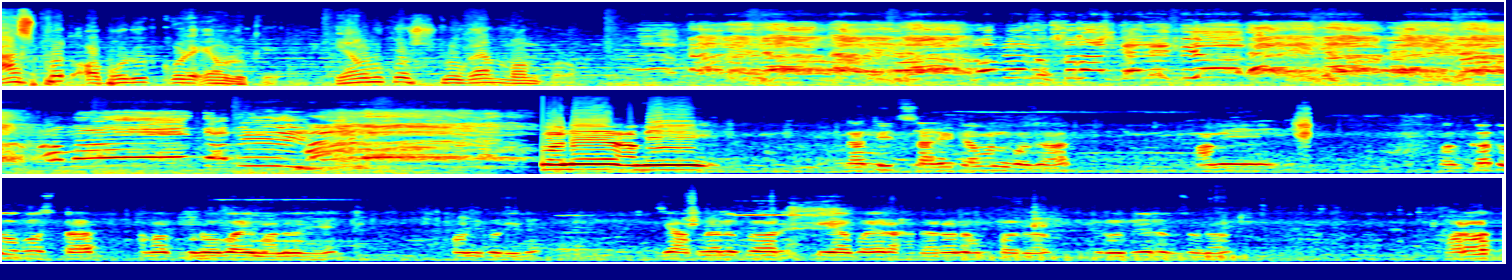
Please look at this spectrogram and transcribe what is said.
ৰাজপথ অৱৰোধ কৰে এওঁলোকে। এওঁলোকৰ শ্লোগান মন কৰক। মানে আমি ৰাতি চাৰিটামান বজাত আমি অজ্ঞাত অৱস্থাত আমাক কোনোবাই মানুহে ফোন কৰিলে যে আপোনালোকৰ টিয়াবাইৰ সাধাৰণ সম্পাদক ৰবিউল হুছেইনৰ ঘৰত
